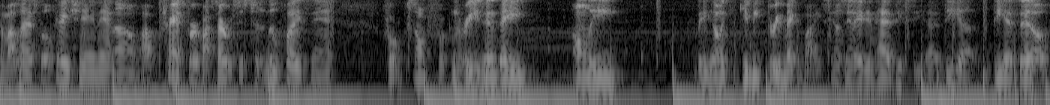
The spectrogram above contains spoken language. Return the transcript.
in my last location, and um, I've transferred my services to the new place. And for some fucking reason, they only they only give me three megabytes. You know what I'm saying? They didn't have DC uh, D, uh, DSL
